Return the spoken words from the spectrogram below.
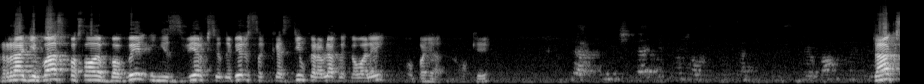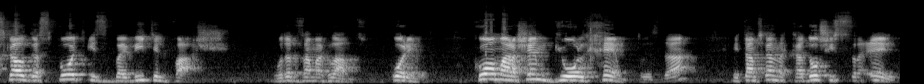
ради вас послал я в Бавель и не зверг все доберется, казним кораблях и ковалей. О, понятно, окей. Так сказал Господь Избавитель ваш. Вот это самое главное. Корень. Кома Рашем Геолхем. То есть, да, и там сказано Кадош Исраэль,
